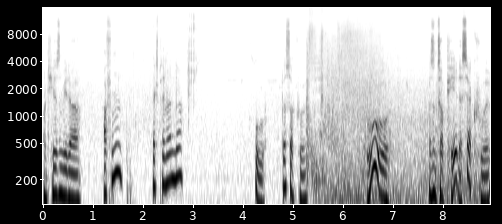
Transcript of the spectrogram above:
Und hier sind wieder Waffen-Experimente. Uh, das ist doch cool. Uh, das ist ein Torpedo, das ist ja cool.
